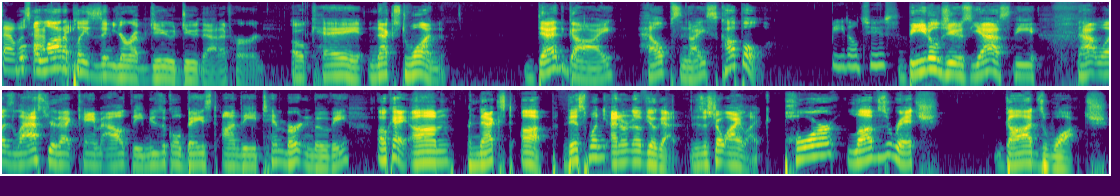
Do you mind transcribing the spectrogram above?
that was Well, a lot of places in Europe do do that, I've heard. Okay, next one. Dead guy helps nice couple. Beetlejuice. Beetlejuice, yes, the that was last year that came out, the musical based on the Tim Burton movie. Okay, um, next up, this one I don't know if you'll get. This is a show I like. Poor loves rich, God's watch.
